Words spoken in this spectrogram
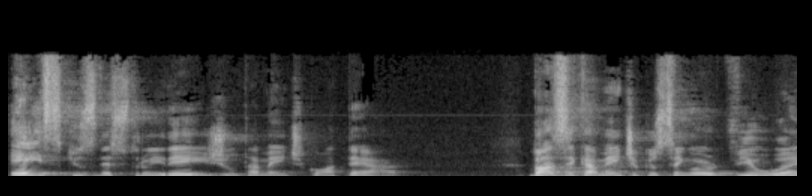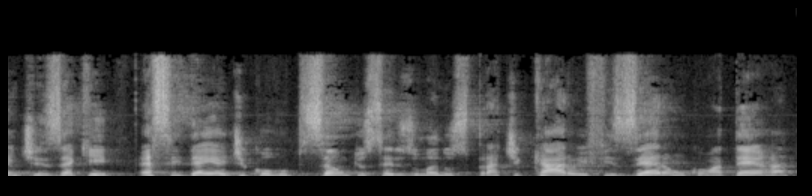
Eis que os destruirei juntamente com a terra. Basicamente, o que o Senhor viu antes é que essa ideia de corrupção que os seres humanos praticaram e fizeram com a terra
